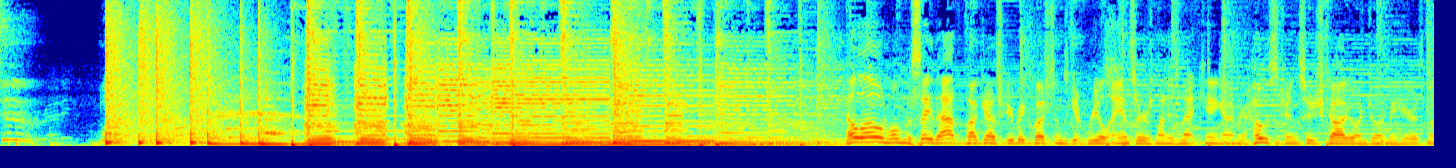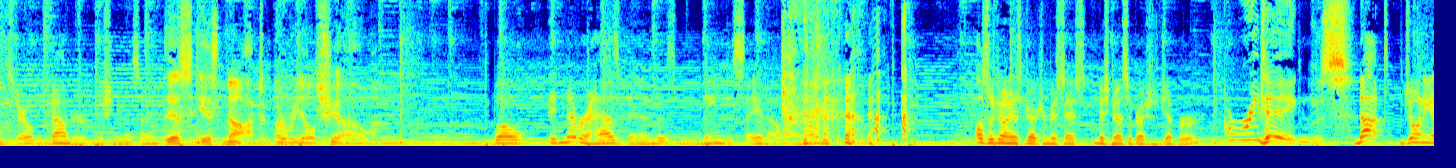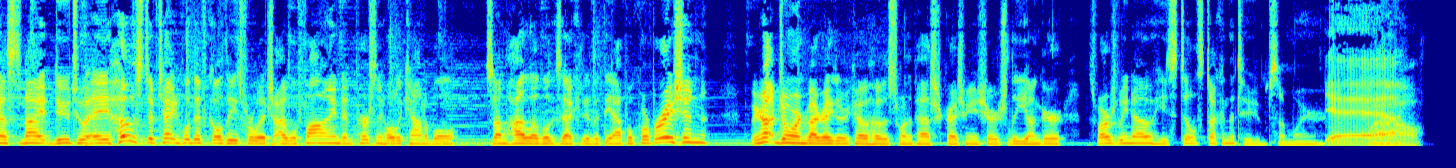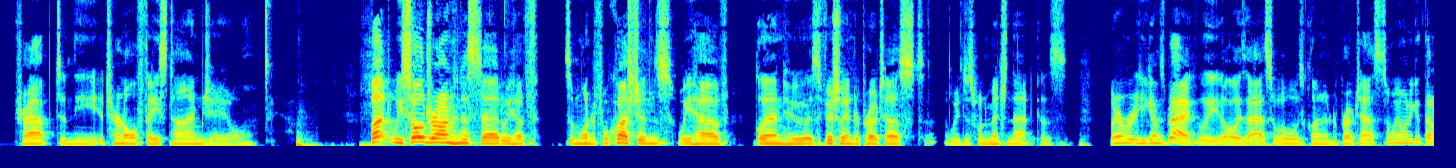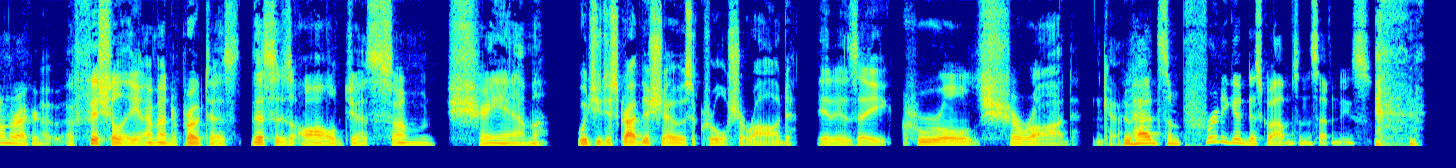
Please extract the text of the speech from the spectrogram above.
two, Hello and welcome to Say That, the podcast where your big questions get real answers. My name is Matt King. I'm your host here in the city of Chicago, and joining me here is Glenn Fitzgerald, the founder of Mission USA. This is not a real show. Well, it never has been, but it's mean to say it out loud. also joining us, Director of Mission Mission USA Productions, Jed Brewer. Greetings! Not joining us tonight due to a host of technical difficulties for which I will find and personally hold accountable some high level executive at the Apple Corporation. We're not joined by regular co host, one of the pastors of Christ Community Church, Lee Younger. As far as we know, he's still stuck in the tube somewhere. Yeah. Wow. trapped in the eternal FaceTime jail. But we soldier on instead. We have some wonderful questions. We have Glenn, who is officially under protest. We just want to mention that because whenever he comes back, we always ask, well, was Glenn under protest? And we want to get that on the record. Uh, officially, I'm under protest. This is all just some sham. Would you describe this show as a cruel charade? It is a cruel charade. Okay. Who had some pretty good disco albums in the 70s.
